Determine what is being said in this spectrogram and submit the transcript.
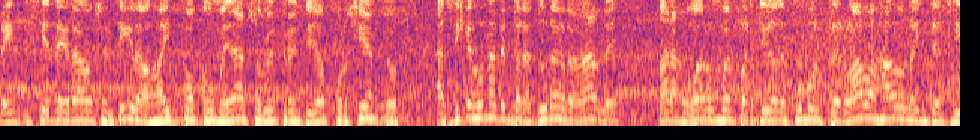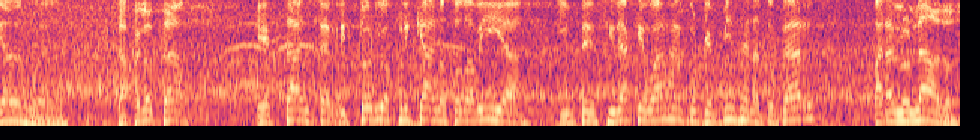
27 grados centígrados, hay poca humedad, solo el 32%, así que es una temperatura agradable para jugar un buen partido de fútbol, pero ha bajado la intensidad del juego. La pelota que está en territorio africano todavía. Intensidad que baja porque empiezan a tocar para los lados.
